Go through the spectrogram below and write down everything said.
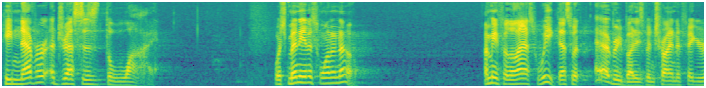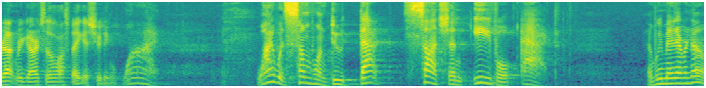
he never addresses the why, which many of us want to know. I mean, for the last week, that's what everybody's been trying to figure out in regards to the Las Vegas shooting. Why? Why would someone do that, such an evil act? And we may never know.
